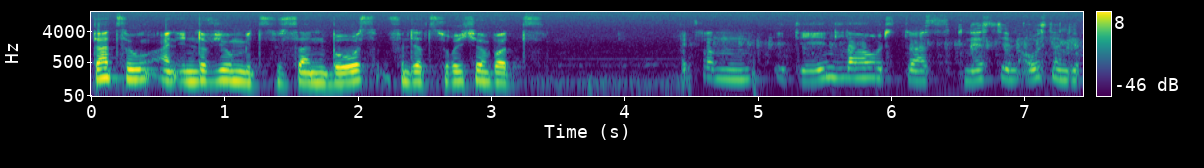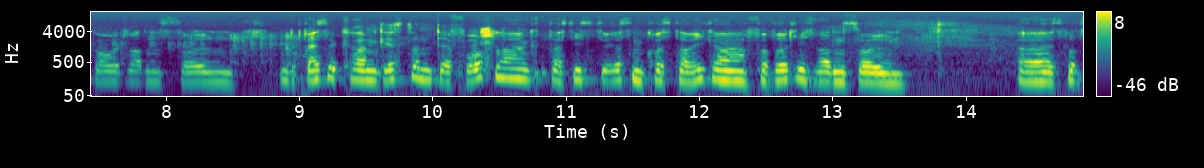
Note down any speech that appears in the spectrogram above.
dazu ein Interview mit Susanne Boos von der Zürcher WOTS. Werden Ideen laut, dass Kneste im Ausland gebaut werden sollen. In der Presse kam gestern der Vorschlag, dass dies zuerst in Costa Rica verwirklicht werden soll. Äh, es, wird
